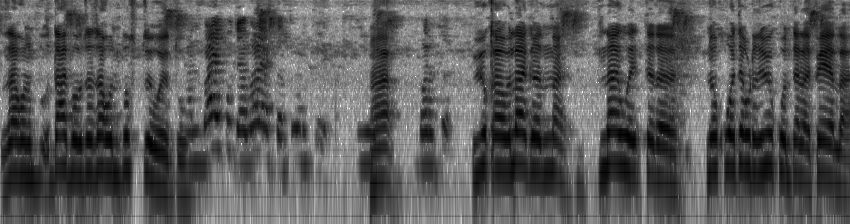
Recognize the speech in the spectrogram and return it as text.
जाऊन धाब्यावर जाऊन बसतोय वय तू. हा? विकावं लागेल ना नाही वय त्याला. नको तेवढं विकून त्याला प्यायला.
